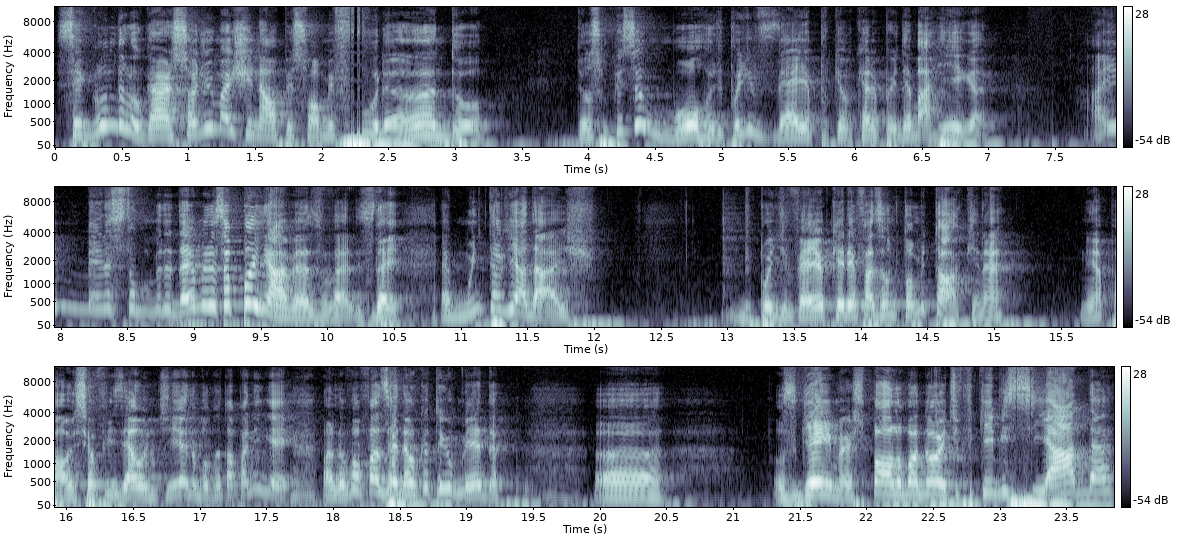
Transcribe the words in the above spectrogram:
Segundo lugar, só de imaginar o pessoal me furando. Deus me eu morro depois de velho porque eu quero perder barriga. Aí merece, daí eu mereço apanhar mesmo, velho. Isso daí é muita viadagem. Depois de velho eu querer fazer um Tommy Talk, né? Nem a pau. E se eu fizer um dia, eu não vou contar pra ninguém. Mas não vou fazer não, que eu tenho medo. Uh, os gamers. Paulo, boa noite. Fiquei viciada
